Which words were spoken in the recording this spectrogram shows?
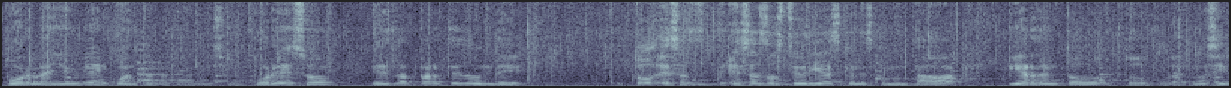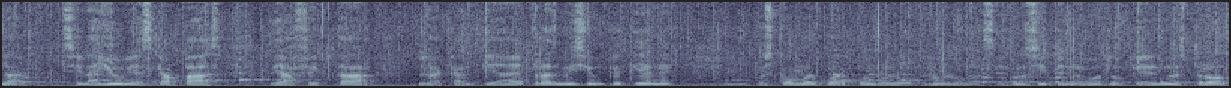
por la lluvia en cuanto a la transmisión. Por eso es la parte donde esas, esas dos teorías que les comentaba pierden todo, todo poder. ¿no? Si, la, si la lluvia es capaz de afectar la cantidad de transmisión que tiene, pues como el cuerpo no lo, no lo va a hacer, ¿no? Si tenemos lo que es nuestro,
